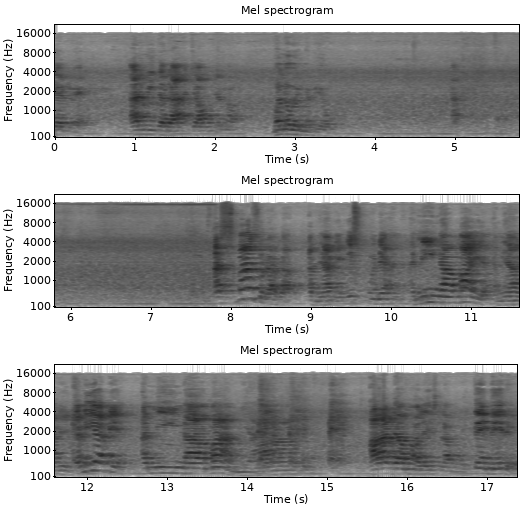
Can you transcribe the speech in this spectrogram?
တဲ့အတွက်အာရဗီတရာအကြောင်းကျွန်တော်မလို့မပြောအစမဆိုတာကအများကြီး is ပွင့်တဲ့အမီနာမရဲ့အများကြီးတနည်းအားဖြင့်အမီနာမများအာဒမ်အလိုင်စလမ်ကိုသင်ပေးတယ်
